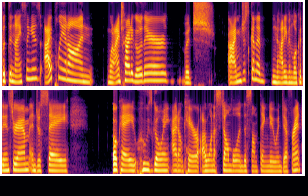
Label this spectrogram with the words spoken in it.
But the nice thing is, I plan on when I try to go there, which I'm just gonna not even look at the Instagram and just say. Okay, who's going? I don't care. I want to stumble into something new and different.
